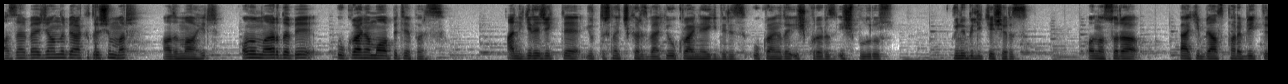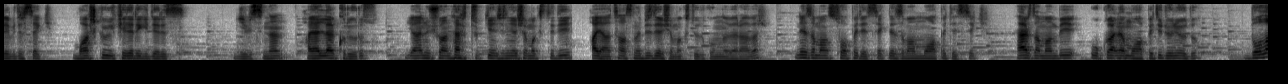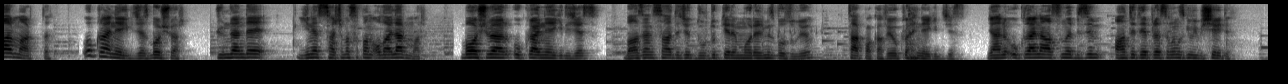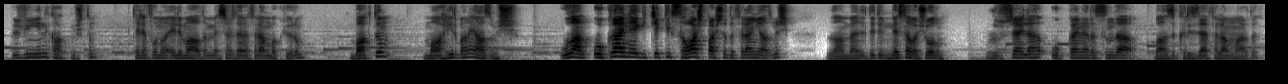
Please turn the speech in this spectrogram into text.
Azerbaycanlı bir arkadaşım var. Adı Mahir. Onunla arada bir Ukrayna muhabbeti yaparız. Hani gelecekte yurt dışına çıkarız belki Ukrayna'ya gideriz. Ukrayna'da iş kurarız, iş buluruz. Günübirlik yaşarız. Ondan sonra belki biraz para biriktirebilirsek başka ülkelere gideriz gibisinden hayaller kuruyoruz. Yani şu an her Türk gencinin yaşamak istediği hayatı aslında biz de yaşamak istiyorduk onunla beraber. Ne zaman sohbet etsek, ne zaman muhabbet etsek her zaman bir Ukrayna muhabbeti dönüyordu. Dolar mı arttı? Ukrayna'ya gideceğiz boş ver. Gündemde yine saçma sapan olaylar mı var? Boş ver Ukrayna'ya gideceğiz. Bazen sadece durduk yere moralimiz bozuluyor. Takma kafaya Ukrayna'ya gideceğiz. Yani Ukrayna aslında bizim antidepresanımız gibi bir şeydi. Bir gün yeni kalkmıştım. Telefonu elime aldım mesajlara falan bakıyorum. Baktım Mahir bana yazmış. Ulan Ukrayna'ya gidecektik savaş başladı falan yazmış. Lan ben de dedim ne savaşı oğlum? Rusya ile Ukrayna arasında bazı krizler falan vardı.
